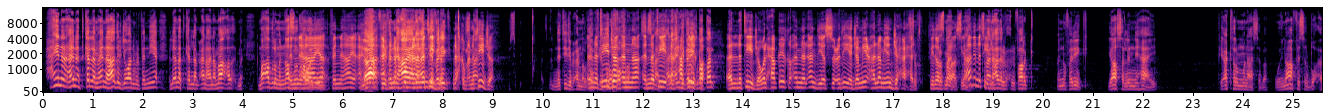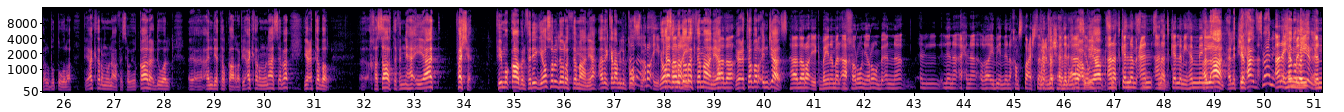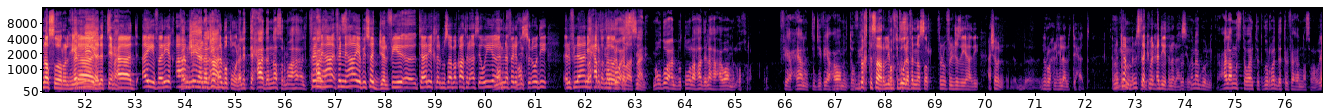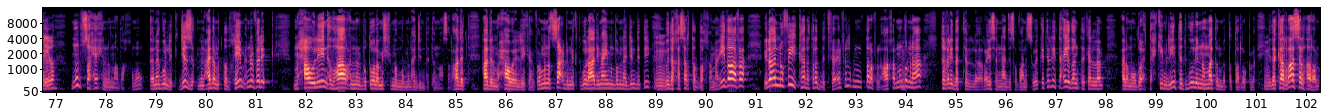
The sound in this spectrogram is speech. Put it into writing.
هنا هنا أتكلم هنا هذه الجوانب الفنية اللي أنا أتكلم عنها. أنا ما ما أظلم النصر في أو النهايه أجل- في النهاية إحنا لا، في- في أنا على عندي النتيجة. فريق- نحكم على. النتيجة. النتيجة بعلم الغيب أنا عندي فريق الحقيقة بطل. النتيجة والحقيقة أن الأندية السعودية جميعها لم ينجح شوف، في دور الثلاثي اسمعني، هذه اسمعني هذا الفرق إنه فريق يصل للنهائي في أكثر من مناسبة وينافس الب- على البطولة في أكثر من منافسة ويقارع دول آه، أندية القارة في أكثر من مناسبة يعتبر آه، خسارته في النهائيات فشل. في مقابل فريق يوصل لدور الثمانية هذا الكلام اللي بتوصله. رأيك، يوصل هذا لدور رأيك. الثمانية هذا- يعتبر إنجاز. هذا رأيك بينما الآخرون يرون بأن لنا إحنا غايبين لنا 15 سنة المشهد الآسيوي. أنا أتكلم عن شوف، أنا. أتكلم يهمني. الآن الاتحاد- اسمعني، أنا يهمني. النصر الهلال الاتحاد أي فريق أهم شيء إنه نجيب هالبطولة. الاتحاد النصر ما في الاتحاد. النهايه في النهاية بيسجل في آه، تاريخ المسابقات الآسيوية أن الفريق. السعودي الفلاني حقق الثلاثي اسمعني. موضوع البطولة هذه لها عوامل أخرى. في أحيانا تجي فيها عوامل توفيق. باختصار اللي. بتقوله في النصر في في الجزئية هذه عشان نروح الهلال الاتحاد. نكمل نستكمل حديثنا الاسيوي أنا أقول لك على مستوى أنت تقول ردة الفعل النصراوية. أيوة. مو بصحيح إنه ما ضخموا أنا أقول لك جزء من عدم التضخيم انه الفريق محاولين إظهار انه البطولة مش من ضمن أجندة النصر هذا هذا المحاولة اللي كان. فمن الصعب إنك تقول هذه ما هي من ضمن أجندتي وإذا خسرت تضخمها إضافة إلى أنه فيه كانت ردة فعل في الطرف الآخر. من ضمنها تغريدة رئيس النادي صفوان السويكت اللي أيضا تكلم على موضوع التحكيم اللي أنت تقول إنه ما تم التطرق له. إذا كان رأس الهرم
